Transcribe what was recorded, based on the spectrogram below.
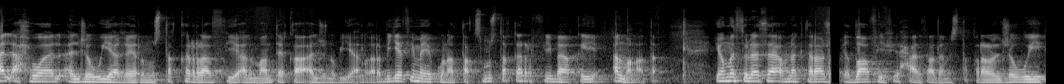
الأحوال الجوية غير المستقرة في المنطقة الجنوبية الغربية فيما يكون الطقس مستقر في باقي المناطق. يوم الثلاثاء هناك تراجع إضافي في حالة عدم الاستقرار الجوي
